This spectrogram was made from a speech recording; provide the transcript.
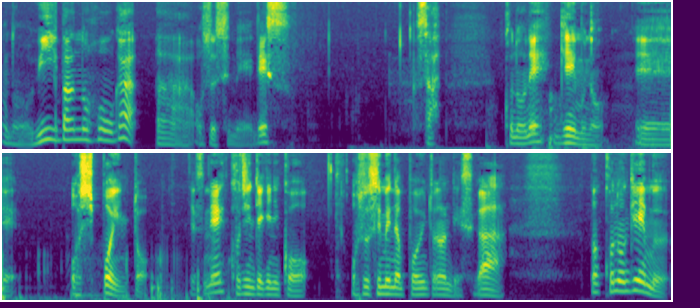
あの Wii 版の方があおすすめです。さあこのねゲームの、えー、推しポイントですね。個人的にこうおすすめなポイントなんですが、まあ、このゲーム、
